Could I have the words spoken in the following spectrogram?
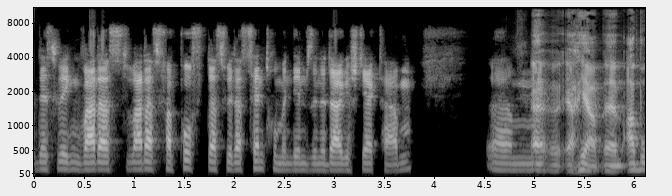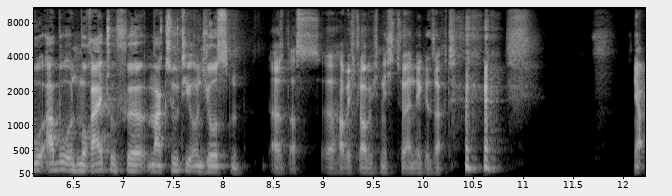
deswegen war das, war das verpufft, dass wir das Zentrum in dem Sinne da gestärkt haben. Ähm, äh, ach ja, ähm, Abu, Abu und Moraito für Maxuti und Josten. Also das äh, habe ich, glaube ich, nicht zu Ende gesagt. ja,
